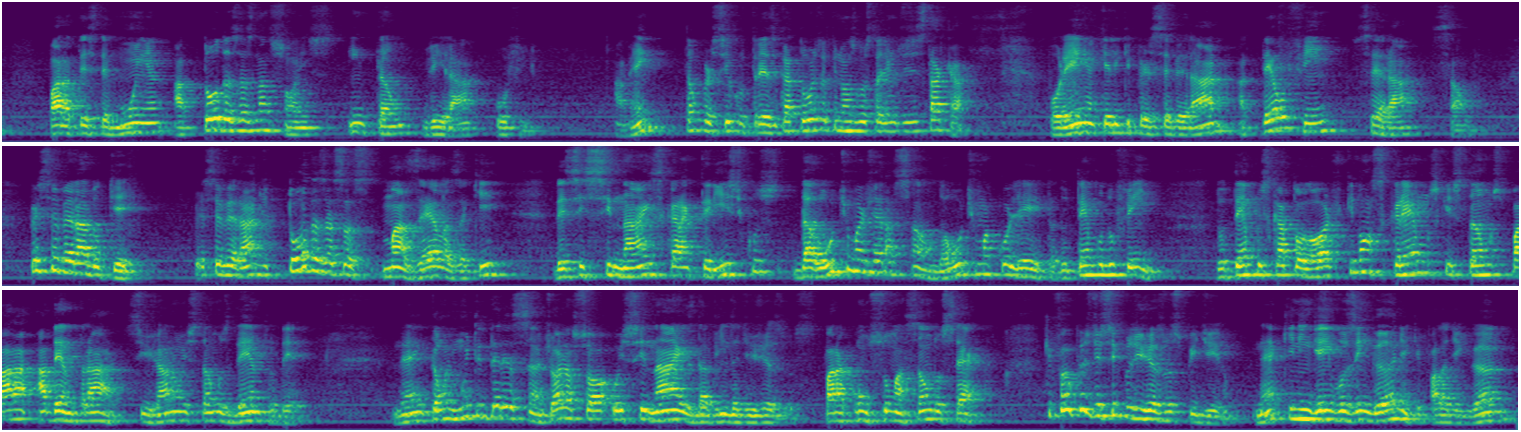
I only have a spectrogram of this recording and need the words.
para testemunha a todas as nações, então virá o fim. Amém? Então, versículo 13 e 14 é o que nós gostaríamos de destacar. Porém, aquele que perseverar até o fim será salvo. Perseverar do quê? Perseverar de todas essas mazelas aqui, desses sinais característicos da última geração, da última colheita, do tempo do fim do tempo escatológico que nós cremos que estamos para adentrar, se já não estamos dentro dele. Né? Então é muito interessante. Olha só os sinais da vinda de Jesus para a consumação do século, que foi o que os discípulos de Jesus pediram, né? Que ninguém vos engane, que fala de engano,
